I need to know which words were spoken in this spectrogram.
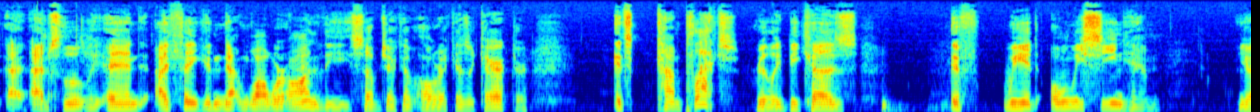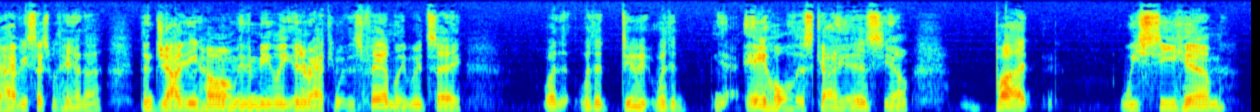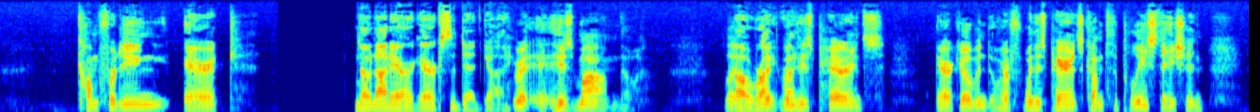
Uh, absolutely, and I think that, while we're on the subject of Ulrich as a character, it's complex, really, because if we had only seen him you know, having sex with Hannah, then jogging home and immediately interacting with his family, we would say, "What what a dude, what a a hole this guy is," you know. But we see him comforting Eric. No, not Eric. Eric's the dead guy. Right, his mom though. Like, oh, right. When, right. his parents, Eric Obendorf, when his parents come to the police station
